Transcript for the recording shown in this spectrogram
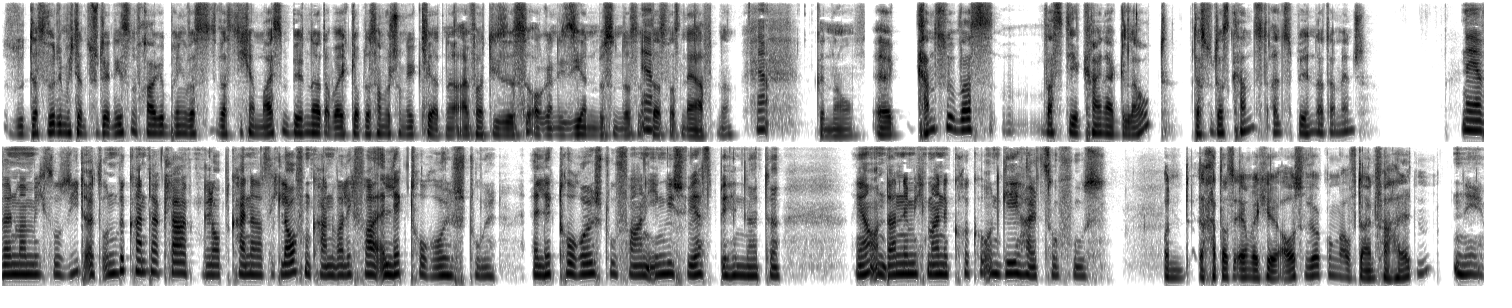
so, das würde mich dann zu der nächsten Frage bringen, was, was dich am meisten behindert, aber ich glaube, das haben wir schon geklärt, ne? Einfach dieses Organisieren müssen, das ist Ja. das, was nervt, ne? Ja. Genau. Äh, kannst du was, was dir keiner glaubt, dass du das kannst als behinderter Mensch? Naja, wenn man mich so sieht als Unbekannter, klar, glaubt keiner, dass ich laufen kann, weil ich fahre Elektrorollstuhl. Elektrorollstuhl fahren irgendwie Schwerstbehinderte. Ja, und dann nehme ich meine Krücke und gehe halt zu Fuß. Und hat das irgendwelche Auswirkungen auf dein Verhalten? Nee,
